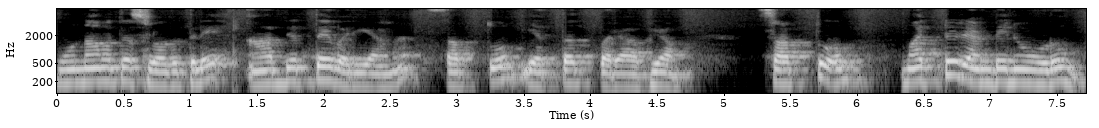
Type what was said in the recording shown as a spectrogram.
മൂന്നാമത്തെ ശ്ലോകത്തിലെ ആദ്യത്തെ വരിയാണ് സത്വം യത്തത് പരാഭ്യാം. സത്വം മറ്റു രണ്ടിനോടും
